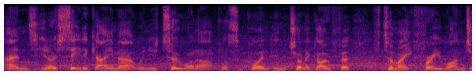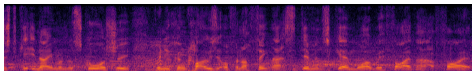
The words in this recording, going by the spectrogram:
And you know, see the game out. When you're two-one up, what's the point in trying to go for to make three-one just to get your name on the score sheet when you can close it off? And I think that's the difference again. Why we're five out of five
